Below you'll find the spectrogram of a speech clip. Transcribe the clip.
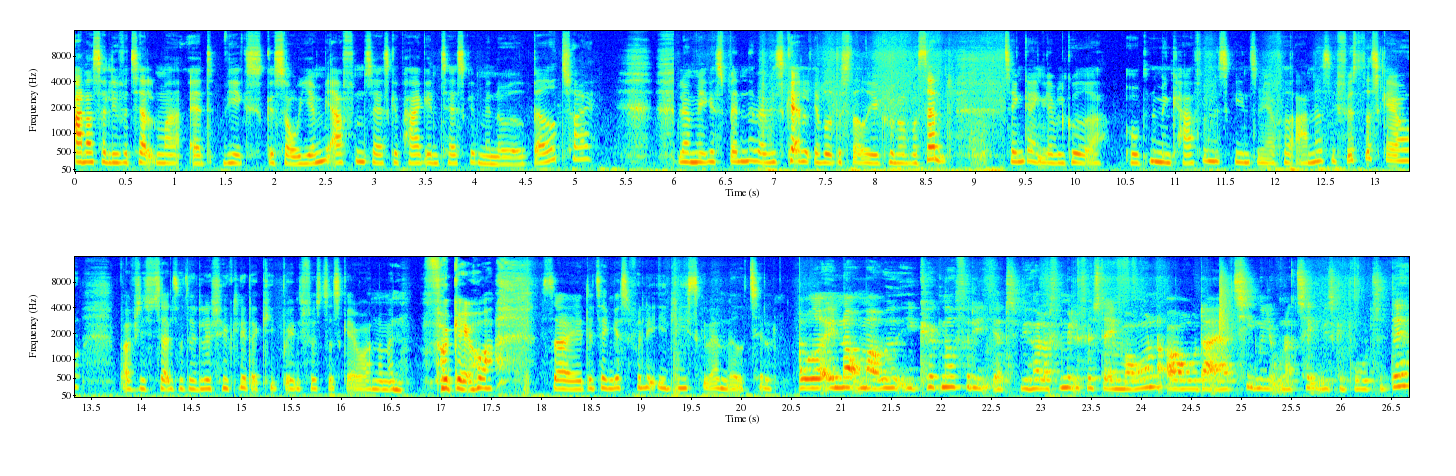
Anders har lige fortalt mig, at vi ikke skal sove hjemme i aften, så jeg skal pakke en taske med noget badetøj. Det bliver mega spændende, hvad vi skal. Jeg ved det stadig ikke 100%. Jeg tænker egentlig, at jeg vil gå ud og åbne min kaffemaskine, som jeg har fået Anders i fødselsdagsgave. Bare fordi jeg synes altid, det er lidt hyggeligt at kigge på ens fødselsdagsgaver, når man får gaver. Så øh, det tænker jeg selvfølgelig, at I lige skal være med til. Jeg råder enormt meget ud i køkkenet, fordi at vi holder familiefødselsdag i morgen, og der er 10 millioner ting, vi skal bruge til det.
